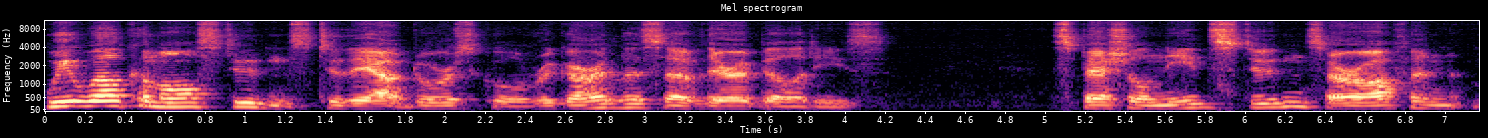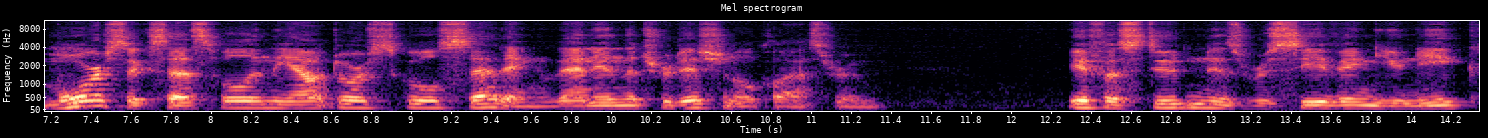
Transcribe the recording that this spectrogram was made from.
We welcome all students to the outdoor school regardless of their abilities. Special needs students are often more successful in the outdoor school setting than in the traditional classroom. If a student is receiving unique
